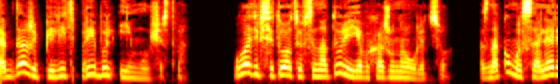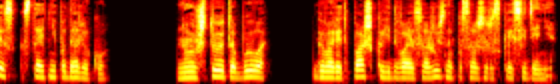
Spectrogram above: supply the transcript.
Тогда же пилить прибыль и имущество. Уладив ситуацию в санатории, я выхожу на улицу. Знакомый Солярис стоит неподалеку. «Ну и что это было?» — говорит Пашка, едва я сажусь на пассажирское сиденье.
